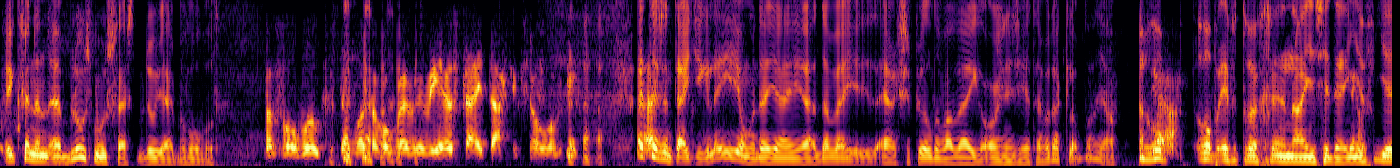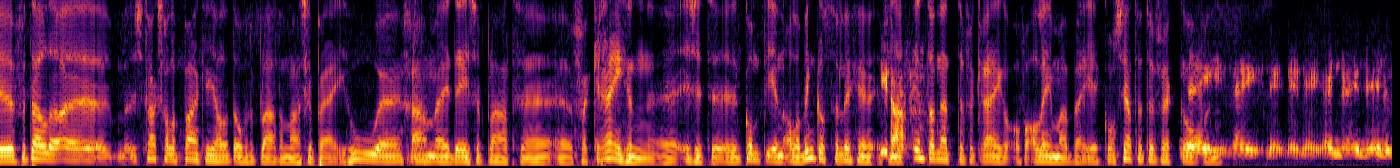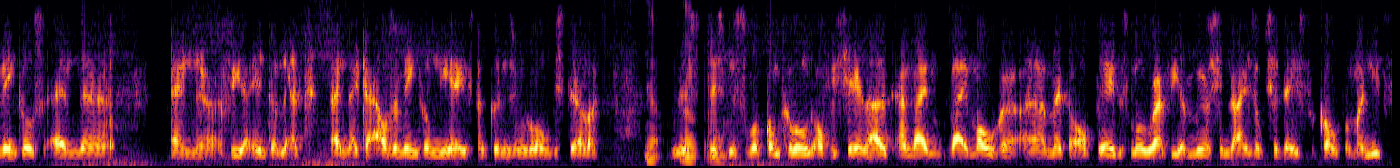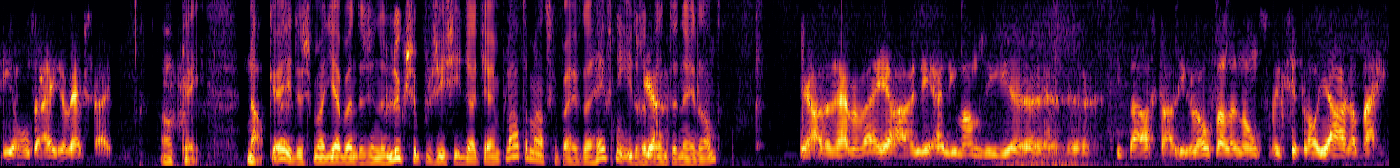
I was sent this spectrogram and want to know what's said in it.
Ik vind een uh, Bluesmoose Fest bedoel jij bijvoorbeeld? Bijvoorbeeld. dat was toch ook weer, weer eens tijd, dacht ik zo. Of niet? Het is een tijdje geleden, jongen, dat, jij, eh, dat wij ergens speelden waar wij georganiseerd hebben. Dat klopt wel, ja. Rob, Ja. Rob even terug eh, naar je cd. Je, je vertelde eh, straks al een paar keer, je had het over de platenmaatschappij. Hoe eh, gaan wij deze plaat eh, eh, verkrijgen? Eh, is het, eh, komt die in alle winkels te liggen, via internet te verkrijgen of alleen maar bij concerten te verkopen? Nee, nee, nee, nee, nee. In, in, in de winkels en, eh, en eh, via internet. En als een winkel niet heeft, dan kunnen ze hem gewoon bestellen. Ja. Dus, dus, dus het komt gewoon officieel uit. En wij, wij mogen eh, met de optredens mogen wij via merchandise ook cd's verkopen. Maar niet via onze eigen website. Oké. Nou, Oké, dus, maar jij bent dus in de luxe positie dat jij een platenmaatschappij heeft. Dat heeft niet iedere Ja. band in Nederland. Ja, dat hebben wij, ja. En die, en die man, die, eh, eh, die baas daar, die gelooft wel in ons. Ik zit er al jaren bij.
